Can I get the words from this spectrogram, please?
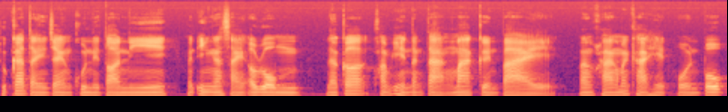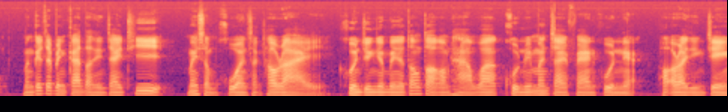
ทุกการตัดสินใจของคุณในตอนนี้ มันอิงอาศัยอารมณ์ แล้วก็ความคิดเห็นต่างๆ มากเกินไป บางครั้งมันขาดเหตุผลปุ๊บ มันก็จะเป็นการตัดสินใจที่ไม่สมควรสักเท่าไหร่ คุณจึงจำเป็นจะต้องตอบคำถามว่าคุณไม่มั่นใจแฟนคุณเนี่ยเพราะอะไรจริง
